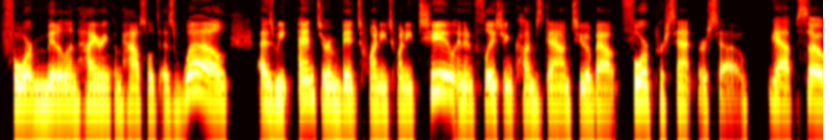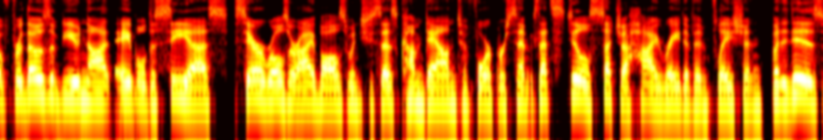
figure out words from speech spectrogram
for middle and higher income households as well as we enter mid 2022 and inflation comes down to about 4% or so. Yeah. So for those of you not able to see us, Sarah rolls her eyeballs when she says come down to 4% because that's still such a high rate of inflation, but it is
